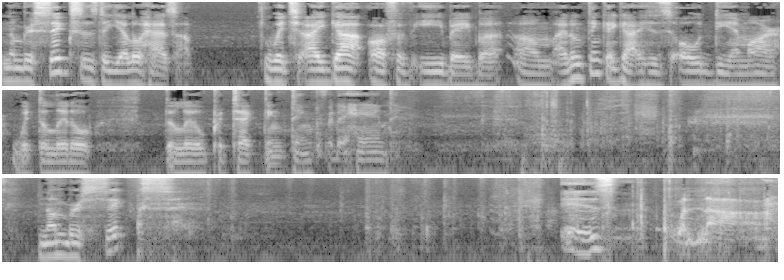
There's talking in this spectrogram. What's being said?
number six is the yellow HAZOP, which I got off of eBay, but um, I don't think I got his old DMR with the little the little protecting thing for the hand. Number six is voila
